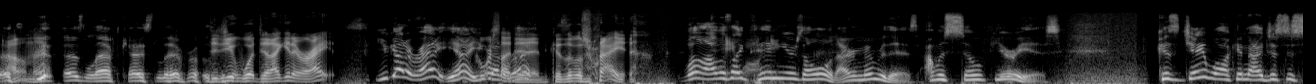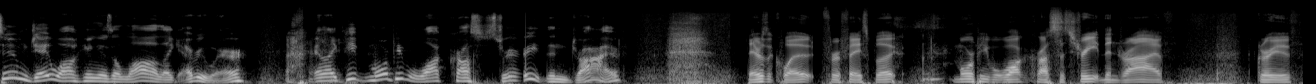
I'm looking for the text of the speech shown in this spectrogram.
I don't know. Those left coast liberals. Did you? What did I get it right? You got it right. Yeah, Of you course got it I right. did because it was right. Well, I was like 10 years old. I remember this. I was so furious. Because jaywalking, I just assumed jaywalking is a law like everywhere. And like people, more people walk across the street than drive. There's a quote for Facebook. More people walk across the street than drive. Groove.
